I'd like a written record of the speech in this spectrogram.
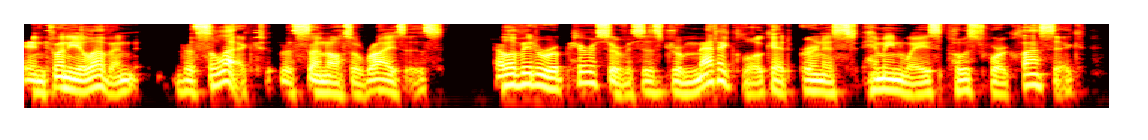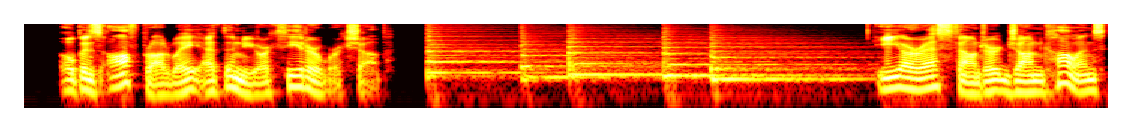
In 2011, The Select, The Sun Also Rises, Elevator Repair Service's dramatic look at Ernest Hemingway's post war classic opens off Broadway at the New York Theater Workshop. ERS founder John Collins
